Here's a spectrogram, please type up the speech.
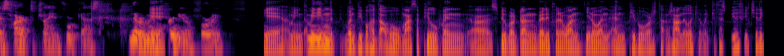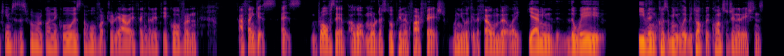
is hard to try and forecast. Never mind yeah. twenty or forty. Yeah, I mean, I mean, even the, when people had that whole mass appeal when uh, Spielberg done Ready Player One, you know, and, and people were starting to look at like, could this be the future of games? Is this where we're going to go? Is the whole virtual reality thing going to take over? And I think it's it's obviously a lot more dystopian and far fetched when you look at the film. But like, yeah, I mean, the way even because I mean, like we talk about console generations,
